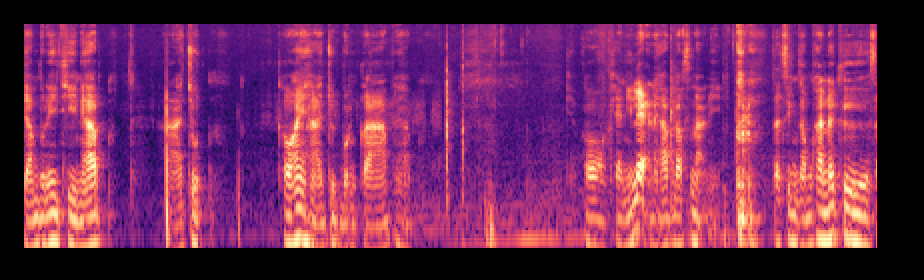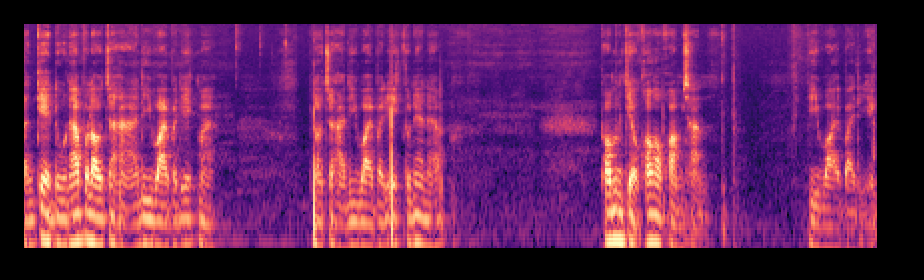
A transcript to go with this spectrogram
ย้ำตัวนี้อีกทีนะครับ หาจุดเขาให้หาจุดบนกราฟนะครับก็แค่นี้แหละนะครับ ลักษณะนี้ แต่สิ่งสำคัญก็คือสังเกตดูนะครับเราจะหา dy by dx มา เราจะหา dy by dx ตัวเนี้ยนะครับ เพราะมันเกี่ยวข้องกับความชัน dy by dx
